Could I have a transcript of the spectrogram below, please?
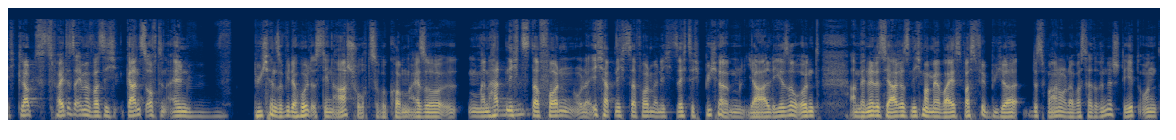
ich glaube, das zweite ist einmal, was ich ganz oft in allen Büchern so wiederholt, ist den Arsch hochzubekommen. Also man hat mhm. nichts davon oder ich habe nichts davon, wenn ich 60 Bücher im Jahr lese und am Ende des Jahres nicht mal mehr weiß, was für Bücher das waren oder was da drin steht. Und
